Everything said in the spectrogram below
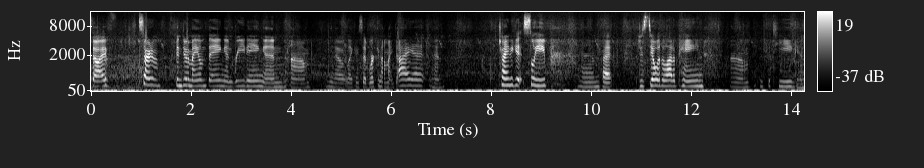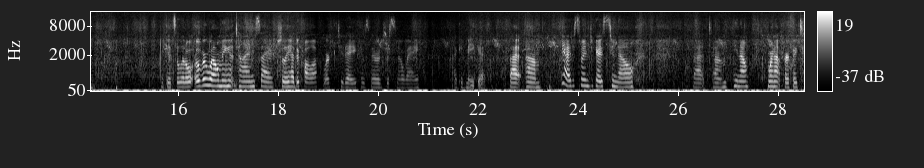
so I've started, been doing my own thing and reading and um, you know, like I said, working on my diet and trying to get sleep, um, but just deal with a lot of pain um, and fatigue and it gets a little overwhelming at times. I actually had to call off work today because there was just no way I could make it. But um, yeah, I just wanted you guys to know that, um, you know, we're not perfect.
